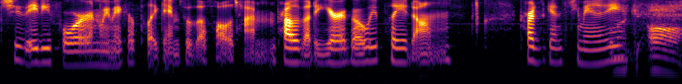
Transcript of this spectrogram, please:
she's 84, and we make her play games with us all the time. Probably about a year ago, we played um, Cards Against Humanity. Okay. Oh,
